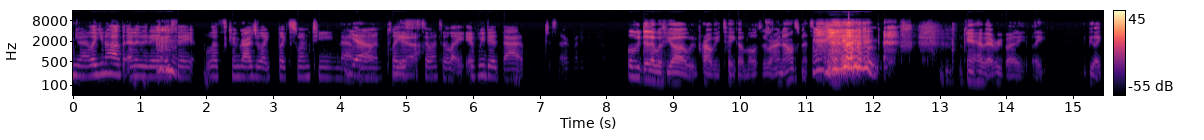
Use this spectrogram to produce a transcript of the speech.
Yeah, like you know how at the end of the day they say, "Let's congratulate like swim team that Yeah. won place Yeah. so and so." Like if we did that, just so everybody Well, if we did that with y'all, we'd probably take up most of our announcements. we can't have everybody like it'd be like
